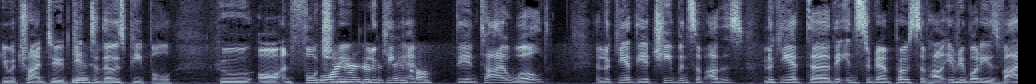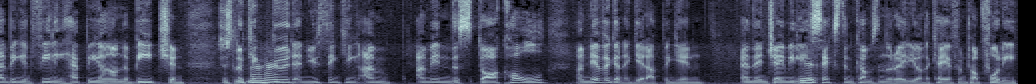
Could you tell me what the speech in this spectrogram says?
You were trying to get to those people who are unfortunately 100% looking at the entire world and looking at the achievements of others, looking at uh, the Instagram posts of how everybody is vibing and feeling happy and on the beach and just looking Mm-hmm. good, and you thinking, I'm I'm in this dark hole, I'm never going to get up again. And then Jamie Lee Yes. Sexton comes on the radio on the KFM Top 40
